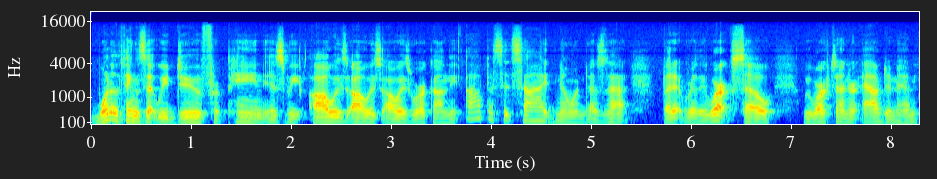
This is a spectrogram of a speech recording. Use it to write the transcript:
one of the things that we do for pain is we always, always, always work on the opposite side. No one does that, but it really works. So we worked on her abdomen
